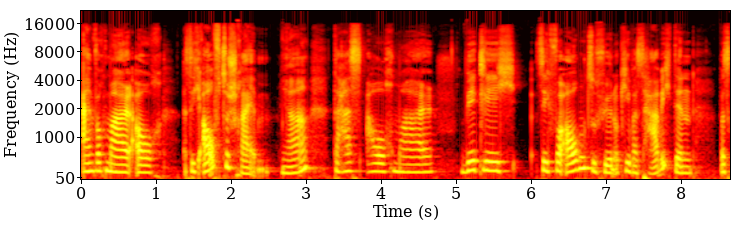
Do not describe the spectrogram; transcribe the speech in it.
einfach mal auch sich aufzuschreiben, ja, das auch mal wirklich sich vor Augen zu führen, okay, was habe ich denn, was,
